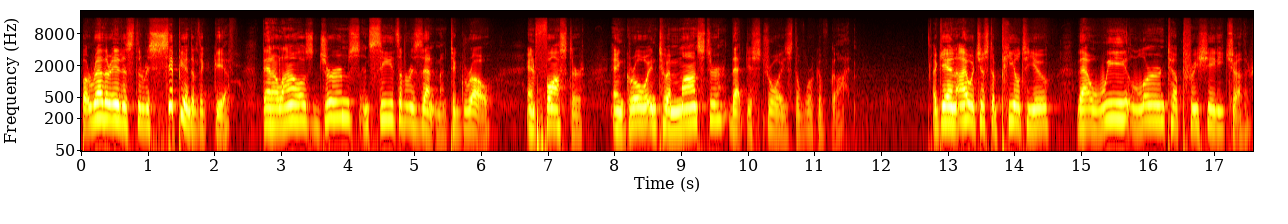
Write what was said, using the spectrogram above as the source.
but rather it is the recipient of the gift that allows germs and seeds of resentment to grow and foster and grow into a monster that destroys the work of God. Again, I would just appeal to you that we learn to appreciate each other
